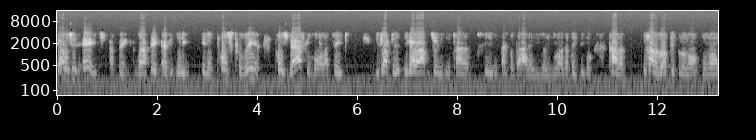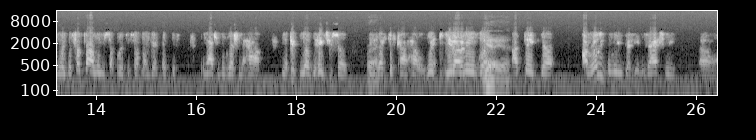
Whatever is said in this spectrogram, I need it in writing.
that was his edge, I think. But I think as when he, you know, post career, post basketball, I think you got to you got an opportunity to kind of see the type of guy that he really was. I think people kind of you kind of rub people along the wrong way. But sometimes when you separate yourself like that, that's just the natural progression of how you know people love to hate you. So you know that's just kind of how it went. You know what I mean? But Yeah, yeah. I think that I really believe that he was actually uh,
